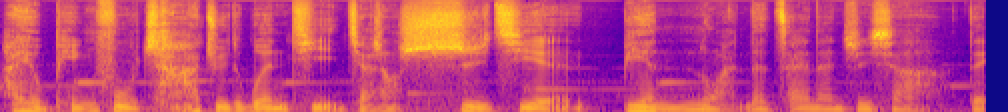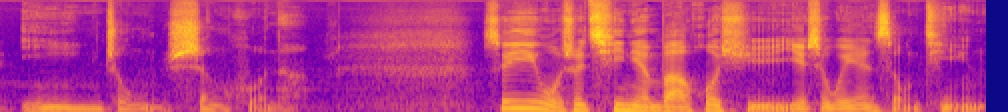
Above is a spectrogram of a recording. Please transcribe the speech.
还有贫富差距的问题，加上世界变暖的灾难之下的阴影中生活呢？所以我说七年吧，或许也是危言耸听。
